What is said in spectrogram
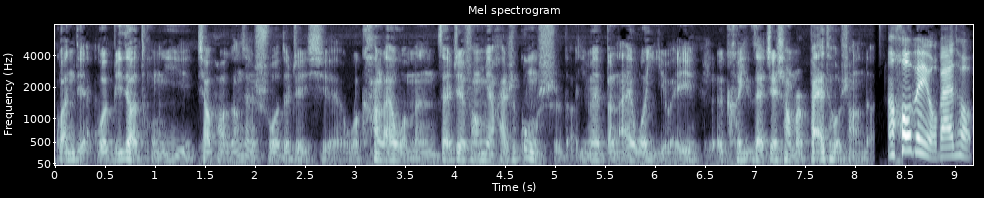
观点。嗯、我比较同意小跑刚才说的这些。我看来我们在这方面还是共识的，因为本来我以为可以在这上面 battle 上的。啊，后面有 battle。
